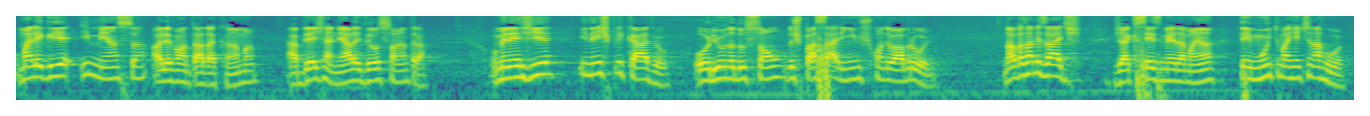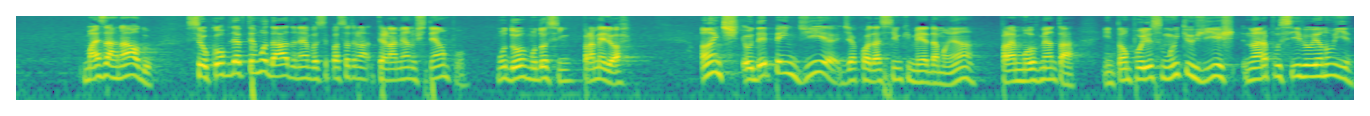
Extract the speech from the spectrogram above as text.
Uma alegria imensa ao levantar da cama, abrir a janela e ver o sol entrar. Uma energia inexplicável, oriunda do som dos passarinhos quando eu abro o olho. Novas amizades, já que seis e meia da manhã tem muito mais gente na rua. Mas Arnaldo, seu corpo deve ter mudado, né? Você passou a treinar menos tempo? Mudou, mudou sim, para melhor. Antes eu dependia de acordar 5 e meia da manhã para me movimentar. Então por isso muitos dias não era possível e eu não ia.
